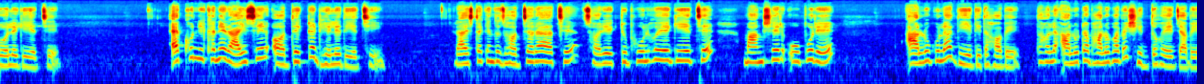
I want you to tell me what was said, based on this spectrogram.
গলে গিয়েছে। এখন এখানে রাইসের অর্ধেকটা ঢেলে দিয়েছি। রাইসটা কিন্তু ঝরঝরা আছে, সরি, একটু ভুল হয়ে গিয়েছে। মাংসের উপরে আলুগুলা দিয়ে দিতে হবে, তাহলে আলুটা ভালোভাবে সিদ্ধ হয়ে যাবে।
